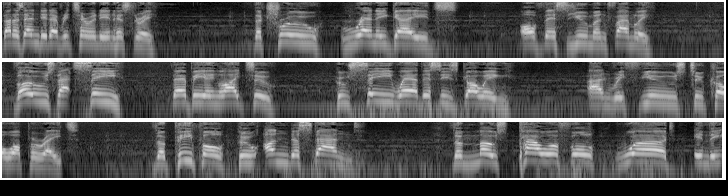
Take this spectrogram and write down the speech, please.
that has ended every tyranny in history. The true renegades of this human family. Those that see they're being lied to, who see where this is going and refuse to cooperate. The people who understand the most powerful word in the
